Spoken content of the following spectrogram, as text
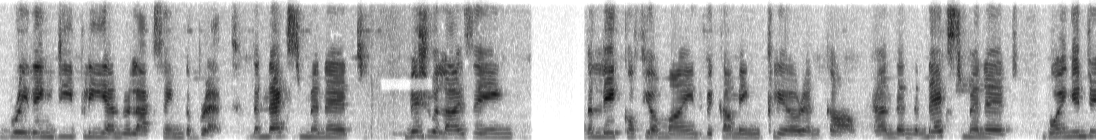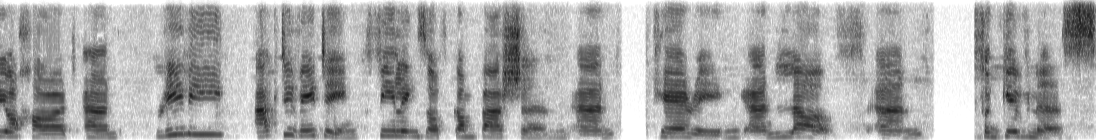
breathing deeply and relaxing the breath. The next minute, visualizing the lake of your mind becoming clear and calm. And then the next minute, going into your heart and really activating feelings of compassion and caring and love and forgiveness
